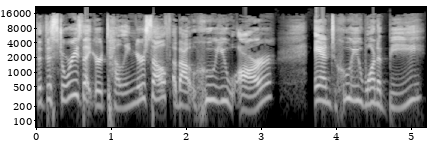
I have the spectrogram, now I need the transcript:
that the stories that you're telling yourself about who you are and who you want to be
